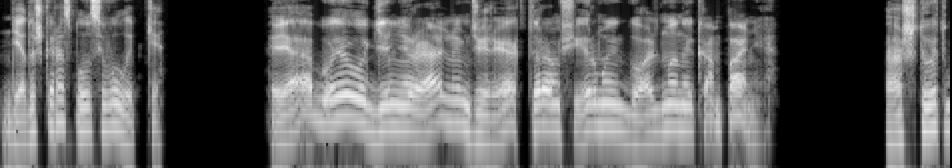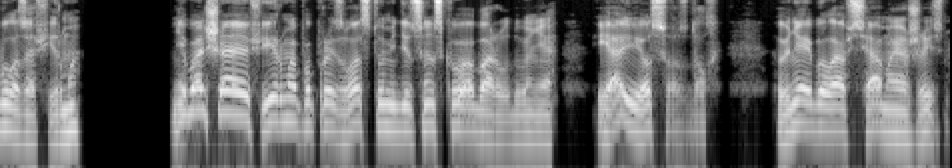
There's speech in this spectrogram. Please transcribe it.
Дедушка расплылся в улыбке. «Я был генеральным директором фирмы «Гольдман и компания». «А что это была за фирма?» «Небольшая фирма по производству медицинского оборудования. Я ее создал. В ней была вся моя жизнь.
